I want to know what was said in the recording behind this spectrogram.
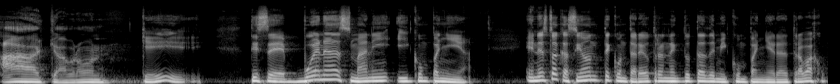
Ay, cabrón. ¿Qué? Dice, buenas, Manny y compañía. En esta ocasión te contaré otra anécdota de mi compañera de trabajo.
